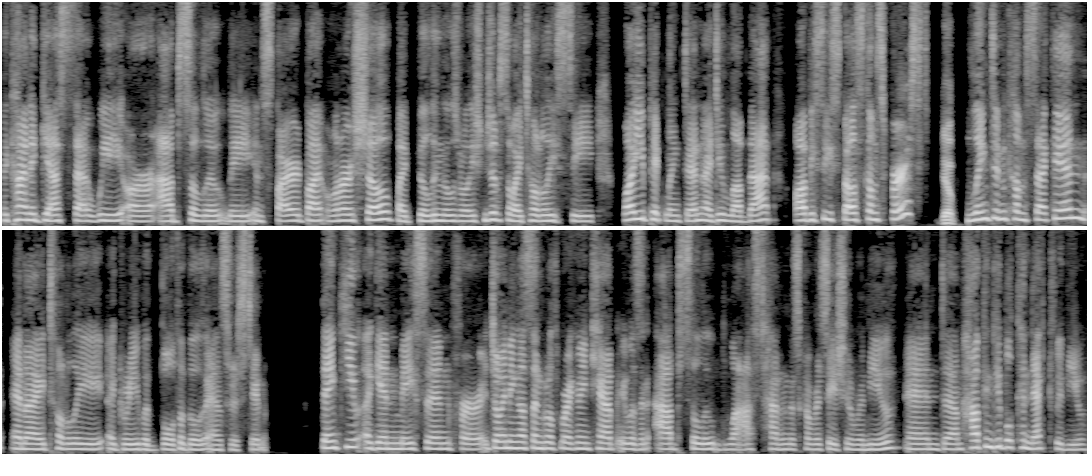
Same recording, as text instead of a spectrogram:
The kind of guests that we are absolutely inspired by on our show by building those relationships. So I totally see why you pick LinkedIn. I do love that. Obviously, spouse comes first. Yep. LinkedIn comes second. And I totally agree with both of those answers too. Thank you again, Mason, for joining us on Growth Marketing Camp. It was an absolute blast having this conversation with you. And um, how can people connect with you?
